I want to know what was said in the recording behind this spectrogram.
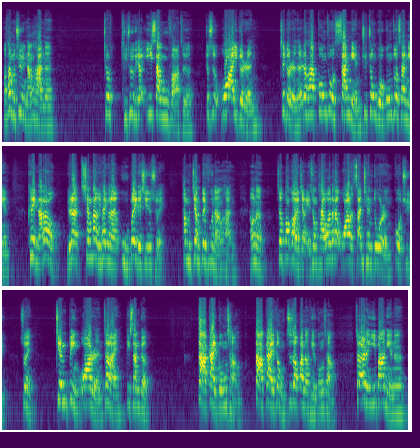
然后他们去南韩呢，就提出一个叫一三五法则，就是挖一个人，这个人呢让他工作三年，去中国工作三年，可以拿到原来相当于他原来五倍的薪水。他们这样对付南韩，然后呢，这报告来讲，也从台湾大概挖了三千多人过去，所以兼并挖人。再来第三个，大概工厂，大概这种制造半导体的工厂，在二零一八年呢。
